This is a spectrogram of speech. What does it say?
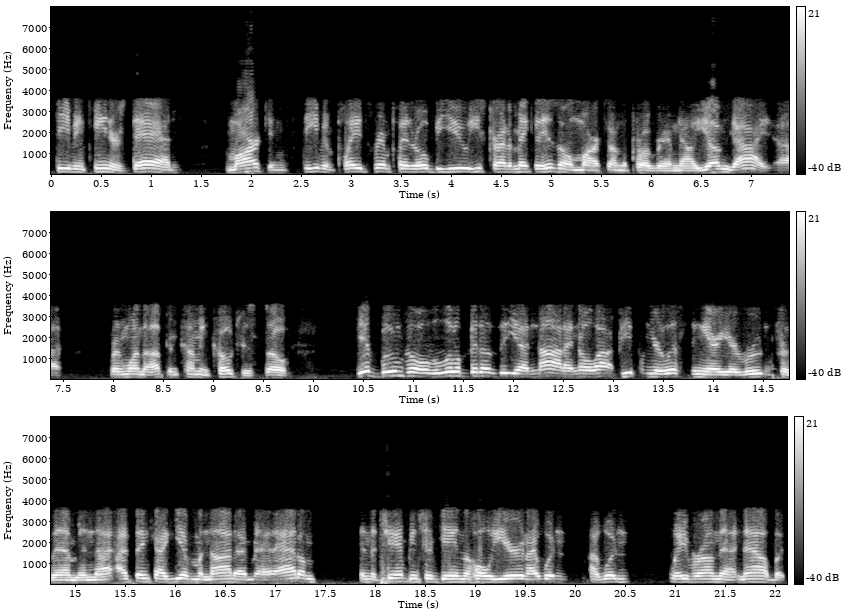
Stephen Keener's dad, Mark, and Stephen played for him, played at OBU. He's trying to make his own marks on the program now. Young guy, uh, from one of the up and coming coaches. So give Boonville a little bit of the uh, nod. I know a lot of people in your listening area are rooting for them, and I, I think I give them a nod. I, I had them in the championship game the whole year, and I wouldn't I wouldn't waver on that now. But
